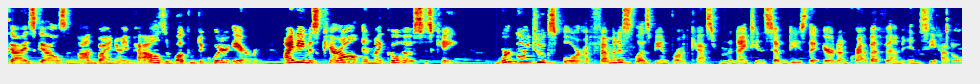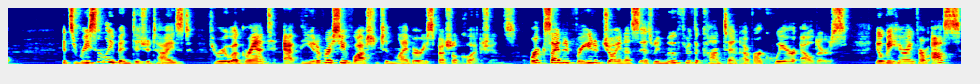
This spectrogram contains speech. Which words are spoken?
Guys, gals, and non binary pals, and welcome to Queer Air. My name is Carol, and my co host is Kate. We're going to explore a feminist lesbian broadcast from the 1970s that aired on KRAB FM in Seattle. It's recently been digitized through a grant at the University of Washington Library Special Collections. We're excited for you to join us as we move through the content of our queer elders. You'll be hearing from us,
